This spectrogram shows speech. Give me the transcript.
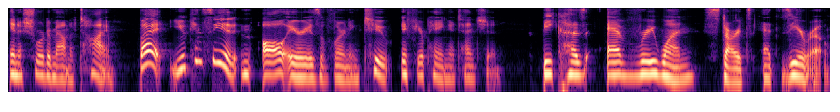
in a short amount of time. But you can see it in all areas of learning too, if you're paying attention because everyone starts at zero.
